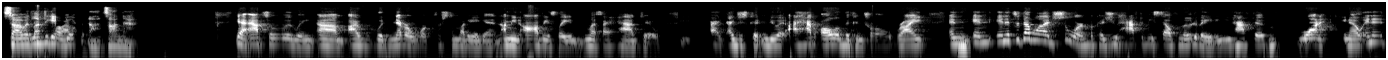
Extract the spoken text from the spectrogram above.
So i would love to get your thoughts on that yeah, absolutely. Um, I would never work for somebody again. I mean, obviously, unless I had to. I, I just couldn't do it. I have all of the control, right? And mm-hmm. and and it's a double-edged sword because you have to be self-motivating. You have to mm-hmm. want it, you know. And it,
